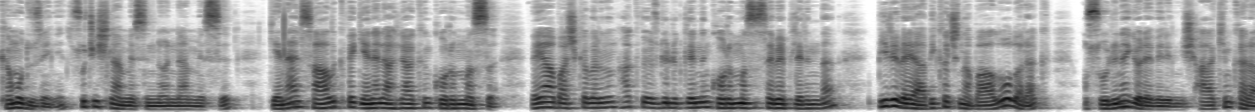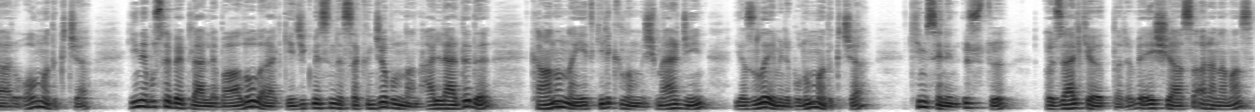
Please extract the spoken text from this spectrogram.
kamu düzeni, suç işlenmesinin önlenmesi, genel sağlık ve genel ahlakın korunması veya başkalarının hak ve özgürlüklerinin korunması sebeplerinden biri veya birkaçına bağlı olarak usulüne göre verilmiş hakim kararı olmadıkça yine bu sebeplerle bağlı olarak gecikmesinde sakınca bulunan hallerde de kanunla yetkili kılınmış merciğin yazılı emri bulunmadıkça kimsenin üstü, özel kağıtları ve eşyası aranamaz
